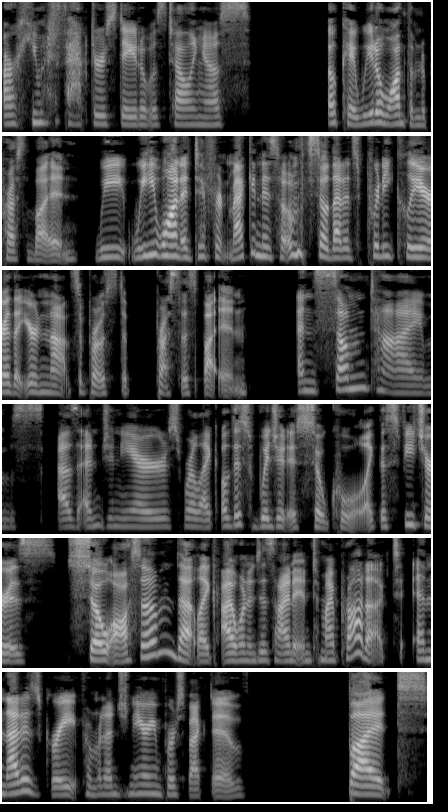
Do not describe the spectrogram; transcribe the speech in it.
our human factors data was telling us okay we don't want them to press the button. We we want a different mechanism so that it's pretty clear that you're not supposed to press this button. And sometimes as engineers we're like oh this widget is so cool. Like this feature is so awesome that like i want to design it into my product. And that is great from an engineering perspective but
